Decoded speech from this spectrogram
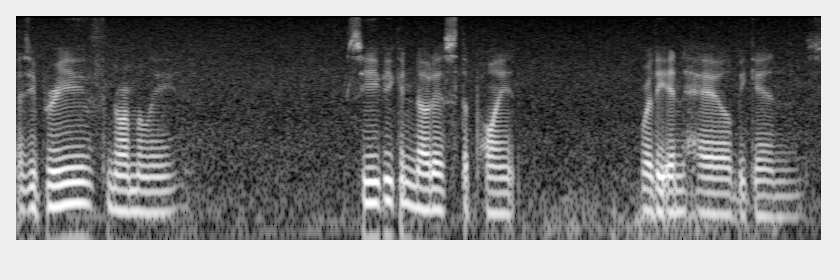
As you breathe normally, see if you can notice the point where the inhale begins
